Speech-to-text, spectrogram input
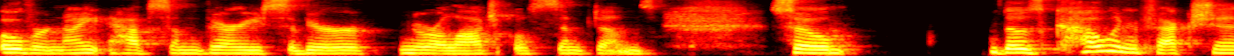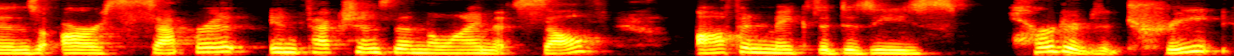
overnight have some very severe neurological symptoms. So those co-infections are separate infections than the Lyme itself, often make the disease harder to treat.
